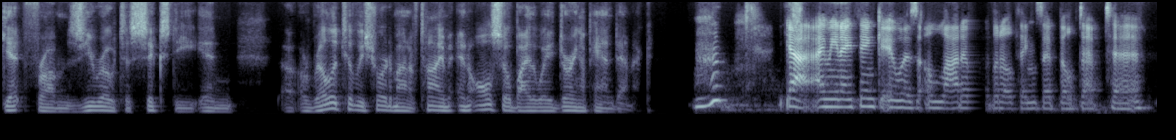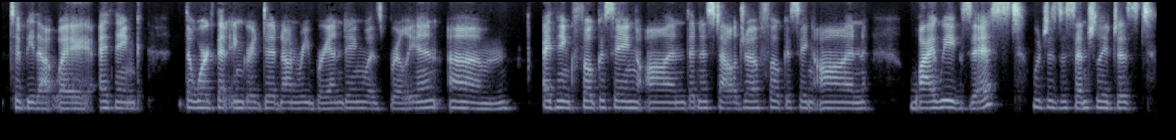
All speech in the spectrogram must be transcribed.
get from zero to 60 in a relatively short amount of time? And also by the way during a pandemic Yeah, I mean, I think it was a lot of little things that built up to to be that way. I think the work that Ingrid did on rebranding was brilliant. Um, I think focusing on the nostalgia, focusing on why we exist, which is essentially just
